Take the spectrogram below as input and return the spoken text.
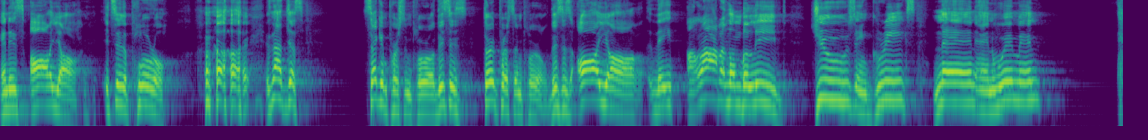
And it's all y'all, it's in the plural. it's not just second person plural. This is third person plural. This is all y'all. They a lot of them believed. Jews and Greeks, men and women.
